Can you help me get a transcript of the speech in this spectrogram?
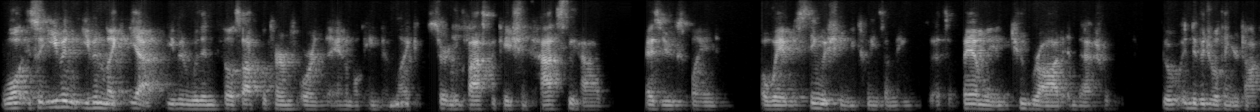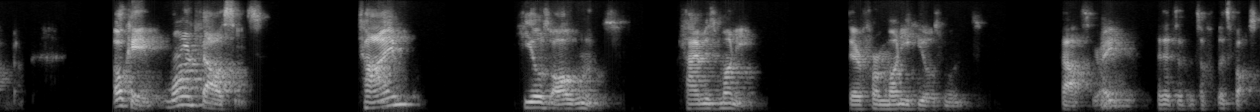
Well, so even, even like, yeah, even within philosophical terms or in the animal kingdom, like certain classification has to have, as you explained, a way of distinguishing between something that's a family and too broad and the actual, the individual thing you're talking about. Okay, more on fallacies. Time heals all wounds. Time is money. Therefore, money heals wounds. Fallacy, right? That's, a, that's, a, that's false.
